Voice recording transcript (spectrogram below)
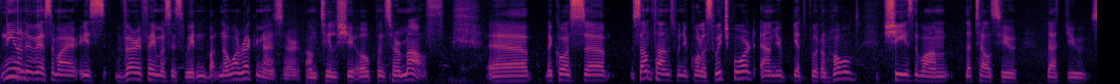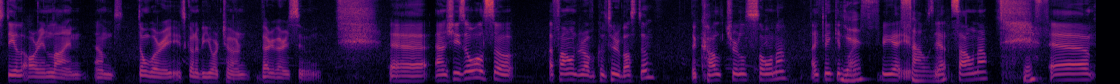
Nina Nu Wesemeyer is very famous in Sweden, but no one recognizes her until she opens her mouth. Uh, because uh, sometimes when you call a switchboard and you get put on hold, she is the one that tells you that you still are in line and don't worry, it's going to be your turn very, very soon. Uh, and she's also a founder of Kulturbastun, the cultural sauna. I think it Yes, might be a, sauna. Yeah, sauna. Yes. Um,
